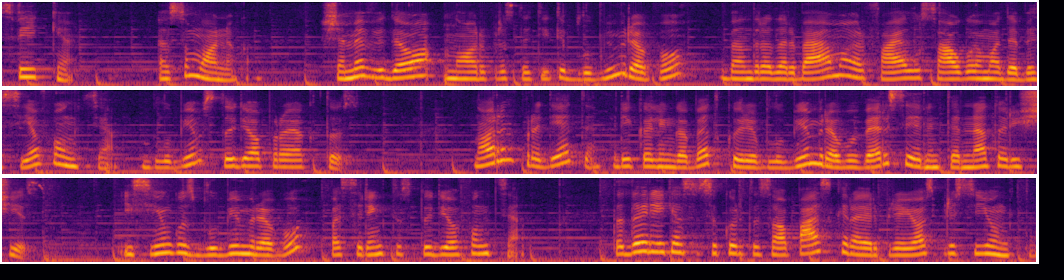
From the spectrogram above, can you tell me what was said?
Sveiki, esu Monika. Šiame video noriu pristatyti Bluebeam Revu bendradarbiavimo ir failų saugojimo debesyje funkciją Bluebeam Studio projektus. Norint pradėti, reikalinga bet kuri Bluebeam Revu versija ir interneto ryšys. Įsijungus Bluebeam Revu pasirinkti studio funkciją. Tada reikia susikurti savo paskyrą ir prie jos prisijungti.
